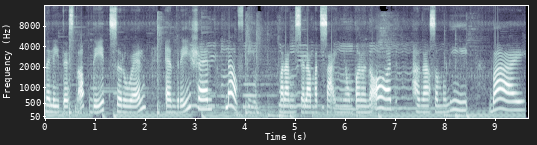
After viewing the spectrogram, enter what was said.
na latest update sa Ruel and Rachel Love Team. Maraming salamat sa inyong panonood. Hanggang sa muli. Bye!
